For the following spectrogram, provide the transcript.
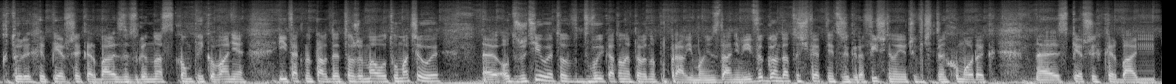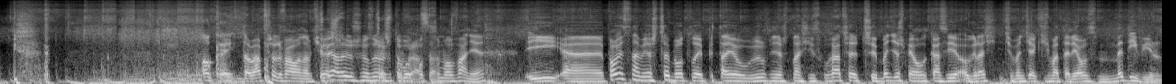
których pierwsze kerbale ze względu na skomplikowanie i tak naprawdę to, że mało tłumaczyły, e, odrzuciły, to w dwójka to na pewno poprawi moim zdaniem. I wygląda to świetnie też graficznie, no i oczywiście ten humorek e, z pierwszych kerbali. Okej. Dobra, przerwało nam ciebie, Też- ale już rozumiem, że to było podsumowanie. I e, powiedz nam jeszcze, bo tutaj pytają również nasi słuchacze, czy będziesz miał okazję ograć, czy będzie jakiś materiał z Medieval,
